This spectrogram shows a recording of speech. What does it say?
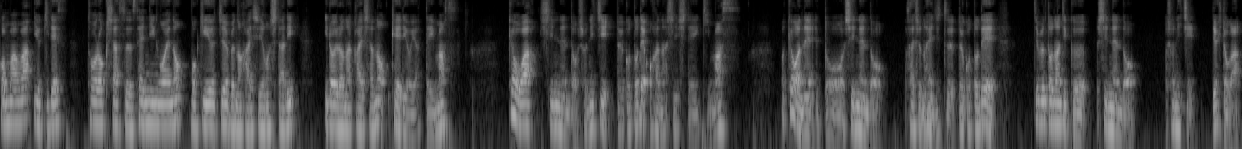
こんばんは、ゆきです。登録者数1000人超えの簿記 YouTube の配信をしたり、いろいろな会社の経理をやっています。今日は新年度初日ということでお話ししていきます。今日はね、えっと、新年度最初の平日ということで、自分と同じく新年度初日っていう人が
